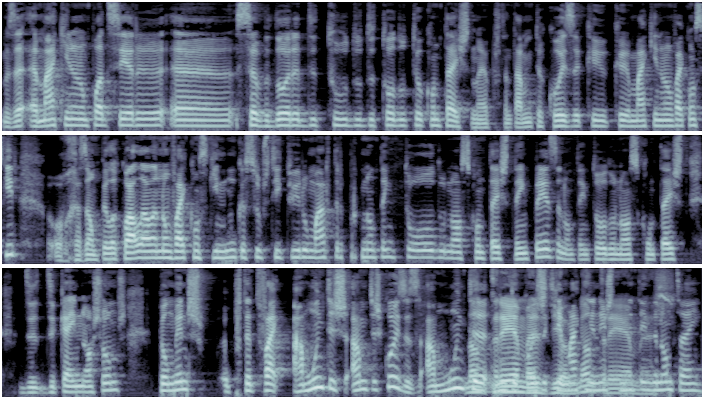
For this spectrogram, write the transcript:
mas a, a máquina não pode ser uh, sabedora de tudo, de todo o teu contexto, não é? Portanto, há muita coisa que, que a máquina não vai conseguir, a razão pela qual ela não vai conseguir nunca substituir o marketer, porque não tem todo o nosso contexto da empresa, não tem todo o nosso contexto de, de quem nós somos. Pelo menos, portanto, vai, há, muitas, há muitas coisas, há muita, muita coisa que a máquina neste momento ainda não tem.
